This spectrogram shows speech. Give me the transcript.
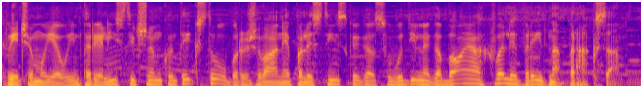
Kvečemu je v imperialističnem kontekstu oboroževanje palestinskega osvobodilnega boja hvale vredna praksa.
